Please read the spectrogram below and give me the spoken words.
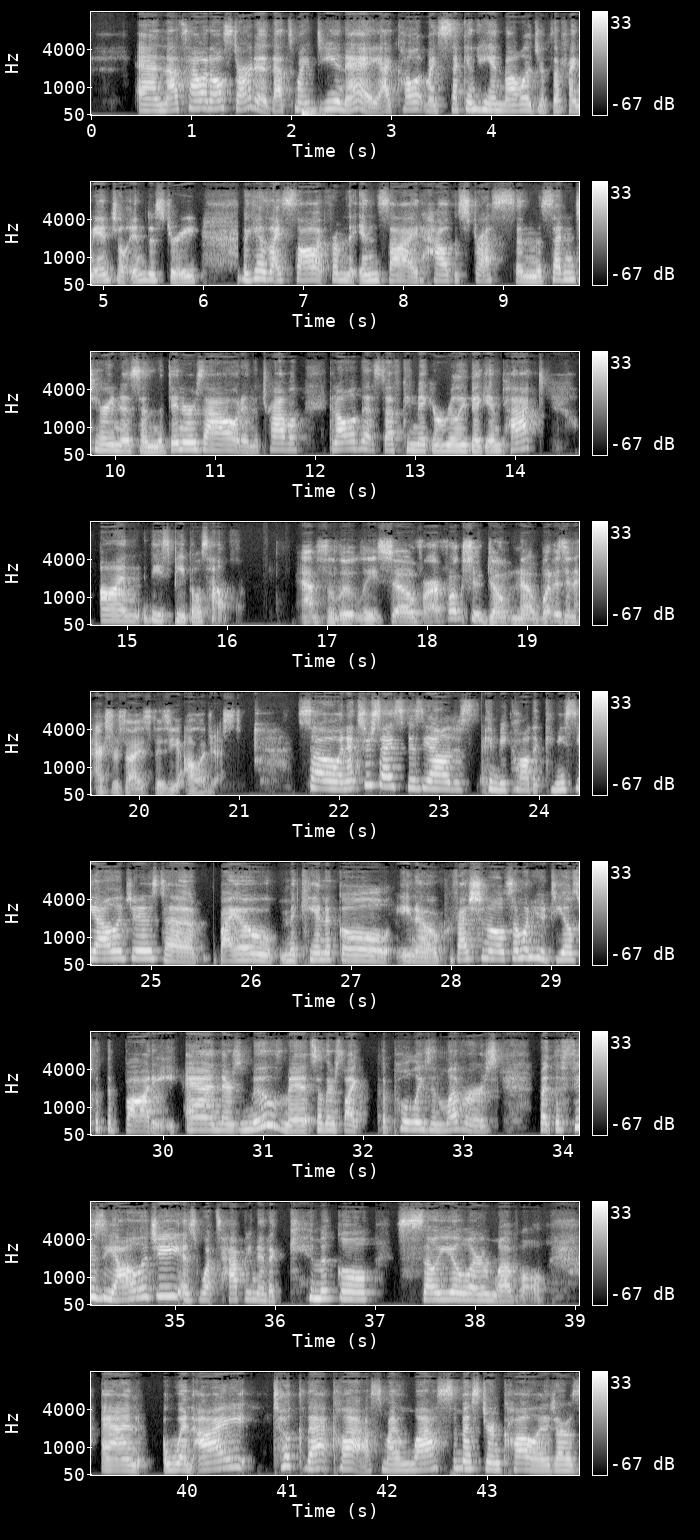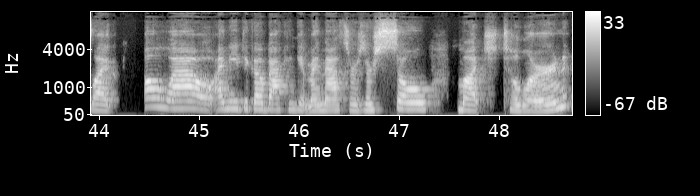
And that's how it all started. That's my DNA. I call it my secondhand knowledge of the financial industry because I saw it from the inside how the stress and the sedentariness and the dinners out and the travel and all of that stuff can make a really big impact on these people's health. Absolutely. So, for our folks who don't know, what is an exercise physiologist? So, an exercise physiologist can be called a kinesiologist, a biomechanical, you know, professional, someone who deals with the body. And there's movement, so there's like the pulleys and levers, but the physiology is what's happening at a chemical cellular level. And when I took that class, my last semester in college, I was like, oh wow i need to go back and get my master's. There's so much to learn.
